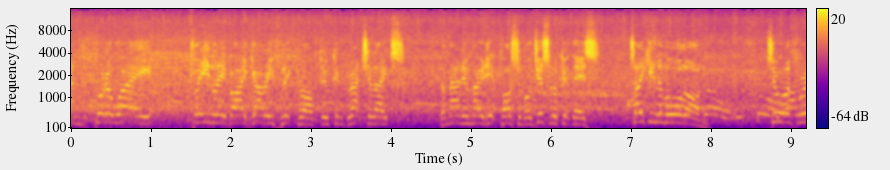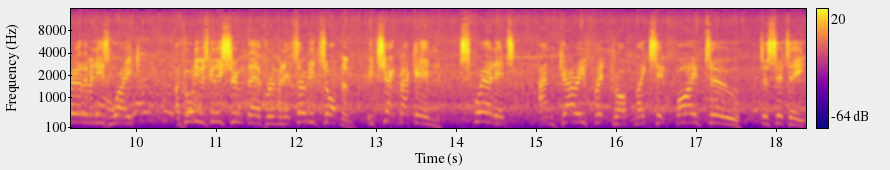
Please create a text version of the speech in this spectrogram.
And put away cleanly by Gary Flitcroft, who congratulates the man who made it possible. Just look at this, taking them all on. Two or three of them in his wake. I thought he was going to shoot there for a minute, so did Tottenham. He checked back in, squared it, and Gary Flitcroft makes it 5-2 to City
